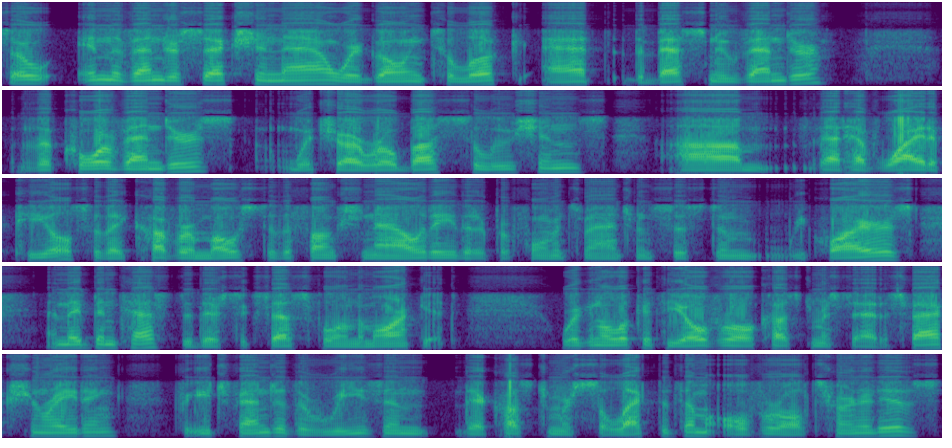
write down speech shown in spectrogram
So in the vendor section now, we're going to look at the best new vendor, the core vendors, which are robust solutions um, that have wide appeal, so they cover most of the functionality that a performance management system requires, and they've been tested. They're successful in the market. We're going to look at the overall customer satisfaction rating for each vendor, the reason their customers selected them over alternatives,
